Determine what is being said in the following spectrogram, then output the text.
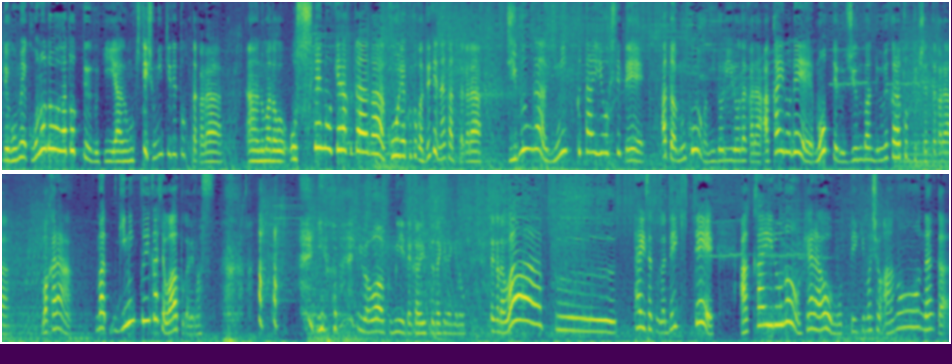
で、ごめん、この動画撮ってる時、あの、来て初日で撮ったから、あの、まだおおすすめのキャラクターが攻略とか出てなかったから、自分がギミック対応してて、あとは向こうが緑色だから、赤色で持ってる順番で上から撮ってきちゃったから、わからん。ま、ギミックに関してはワープが出ます。今、今ワープ見えたから言っただけだけど。だからワープ対策ができて、赤色のキャラを持っていきましょう。あのー、なんか、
